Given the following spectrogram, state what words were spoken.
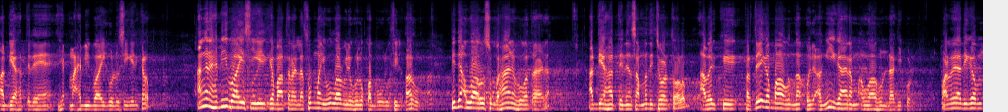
അദ്ദേഹത്തിനെ ഹബീബായി കൊണ്ട് സ്വീകരിക്കണം. അങ്ങനെ ഹബീബായി സ്വീകരിക്കുക മാത്രമല്ല സുമ്മ യൂലാഹുൽ ഫിൽ അറു പിന്നെ അള്ളാഹു സുബാനുഭവത്താല അദ്ദേഹത്തിനെ സംബന്ധിച്ചിടത്തോളം അവർക്ക് പ്രത്യേകമാവുന്ന ഒരു അംഗീകാരം അള്ളാഹു ഉണ്ടാക്കിക്കൊടുക്കും വളരെയധികം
